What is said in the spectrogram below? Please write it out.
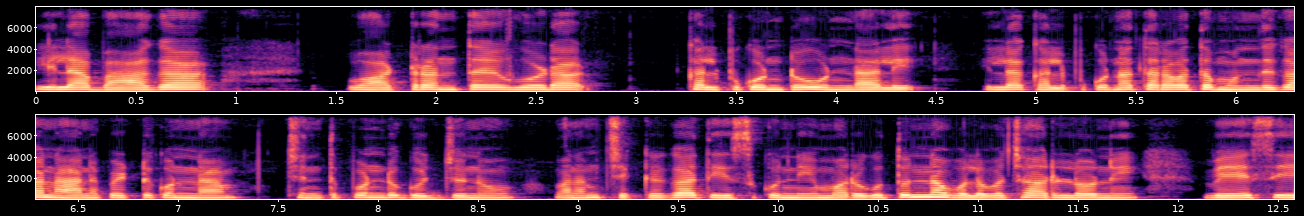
ఇలా బాగా వాటర్ అంతా కూడా కలుపుకుంటూ ఉండాలి. ఇలా కలుపుకున్న తర్వాత ముందుగా నానబెట్టుకున్న చింతపండు గుజ్జును మనం చిక్కగా తీసుకుని మరుగుతున్న ఉలవచారులోని వేసి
